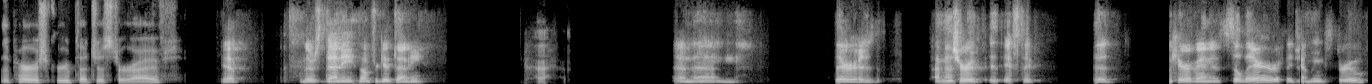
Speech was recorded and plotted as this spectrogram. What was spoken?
The parish group that just arrived. Yep. There's Denny. Don't forget Denny. and then there is. I'm not sure if, if the the caravan is still there or if they just moved through.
